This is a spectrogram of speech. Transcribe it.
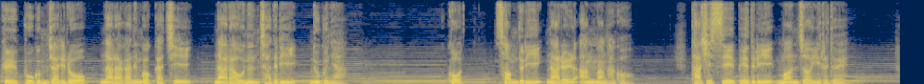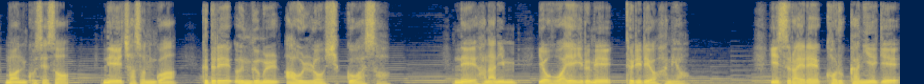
그 보금자리로 날아가는 것 같이 날아오는 자들이 누구냐 곧 섬들이 나를 앙망하고 다시스의 배들이 먼저 이르되 먼 곳에서 네 자손과 그들의 은금을 아울러 싣고 와서 내 하나님 여호와의 이름에 드리려 하며 이스라엘의 거룩한 이에게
